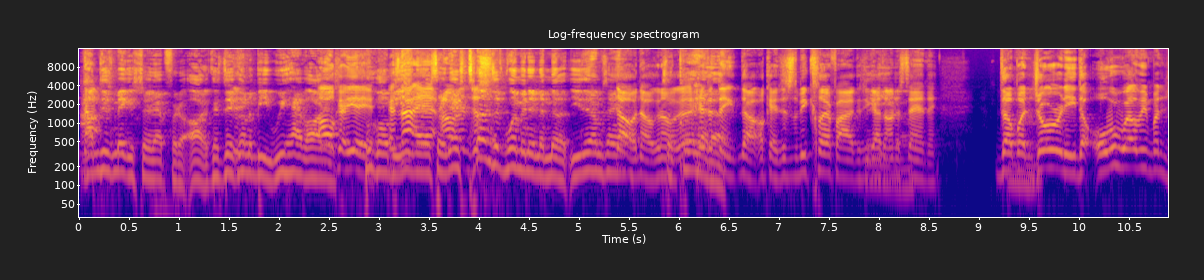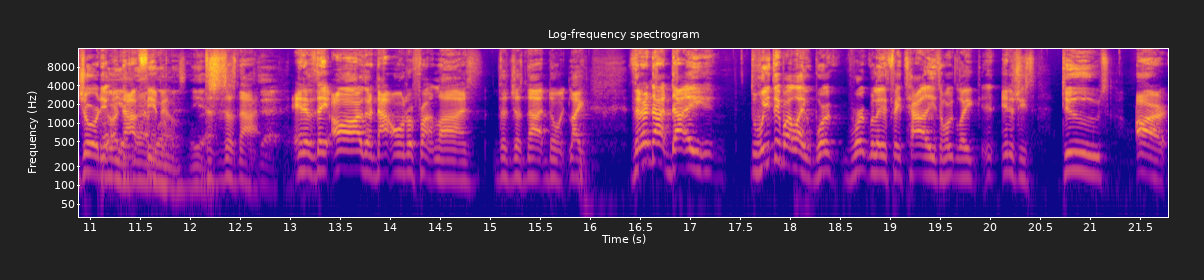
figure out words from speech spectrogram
I'm just making sure that for the audience because they're gonna be we have artists Okay, yeah, yeah. who gonna It's be not- in there and say there's just- tons of women in the military. You know what I'm saying? No, no, no. So Here's the thing. No, okay, just to be clarified because you guys understand it. The majority, the overwhelming majority, Oh, are yeah, not not females. Yeah. This is just not. Exactly. And if they are, they're not on the front lines. They're just not doing like they're not dying. When you think about like work work related fatalities and work related industries, dudes are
